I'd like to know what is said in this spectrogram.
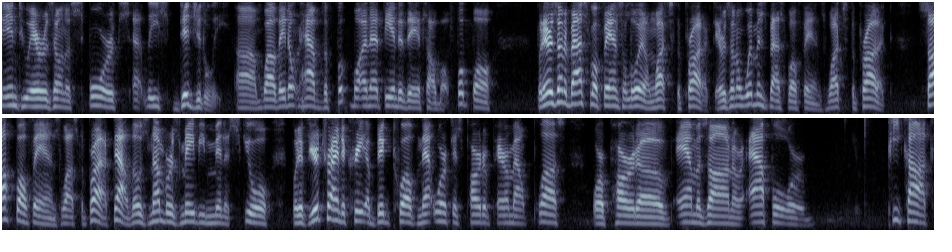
into Arizona sports at least digitally. Um, while they don't have the football, and at the end of the day, it's all about football. But Arizona basketball fans are loyal and watch the product. Arizona women's basketball fans watch the product. Softball fans watch the product. Now, those numbers may be minuscule, but if you're trying to create a Big 12 network as part of Paramount Plus or part of Amazon or Apple or Peacock,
